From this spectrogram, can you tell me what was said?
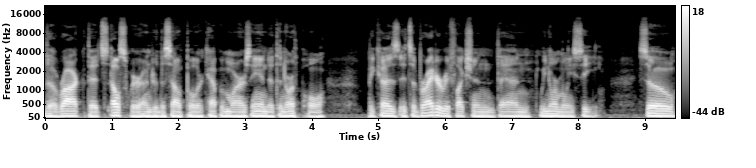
the rock that's elsewhere under the south polar cap of Mars and at the North Pole because it's a brighter reflection than we normally see. So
